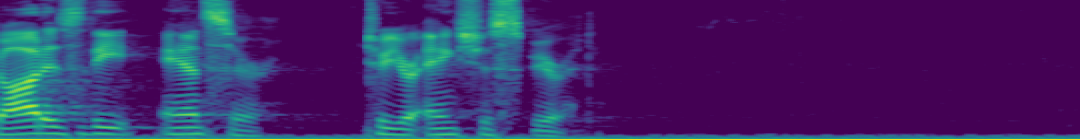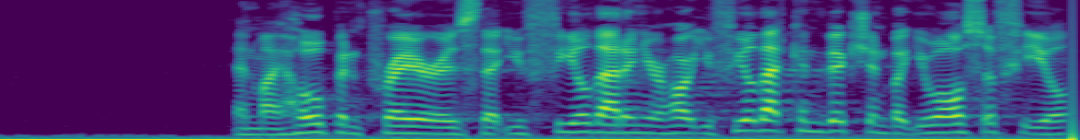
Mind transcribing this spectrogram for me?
God is the answer to your anxious spirit. And my hope and prayer is that you feel that in your heart. You feel that conviction, but you also feel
